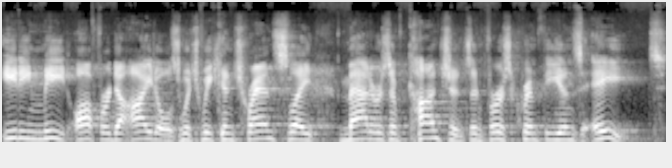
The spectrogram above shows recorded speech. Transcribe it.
eating meat offered to idols, which we can translate matters of conscience in 1 Corinthians 8,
